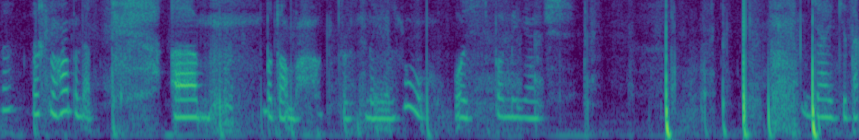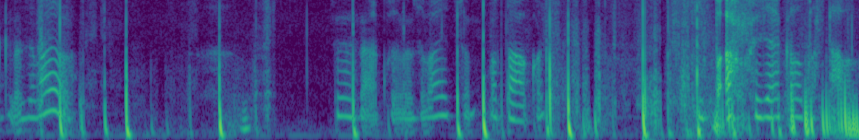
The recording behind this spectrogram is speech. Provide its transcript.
Да, верх ногами, да. Ем, потім тут знизу ось поміняти. Я її так називаю. Не знаю, як вона називається. Отак от. Типа зеркало поставила.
